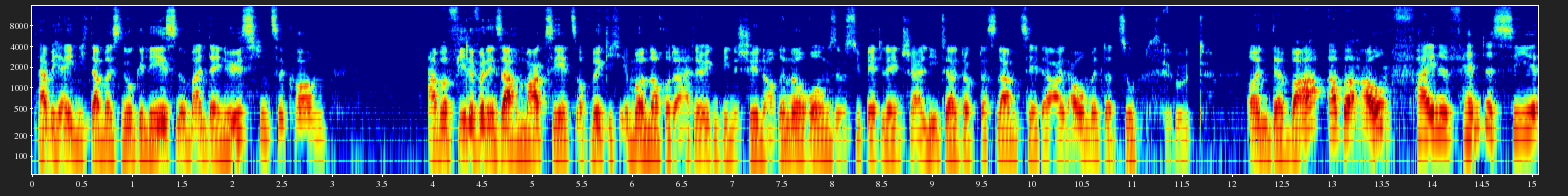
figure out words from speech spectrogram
das habe ich eigentlich damals nur gelesen, um an dein Höschen zu kommen. Aber viele von den Sachen mag sie jetzt auch wirklich immer noch oder hatte irgendwie eine schöne Erinnerung, so wie Battle Angel Alita, Dr. Slump zählt da halt auch mit dazu. Sehr gut. Und da war aber auch Final Fantasy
